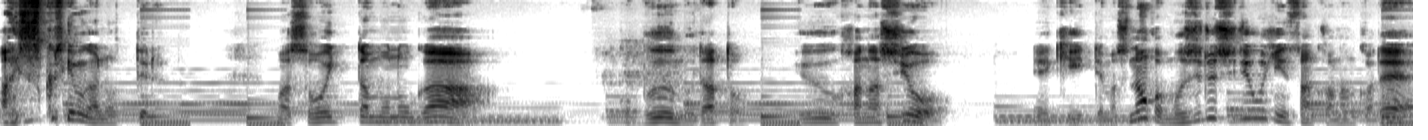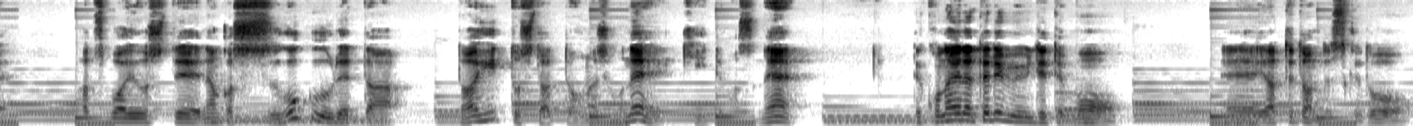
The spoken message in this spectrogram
アイスクリームが乗ってる、まあ、そういったものがブームだという話を聞いてます。なんか無印良品さんかなんかで発売をしてなんかすごく売れた大ヒットしたって話もね聞いてますね。でこの間テレビ見てても、えー、やってたんですけど、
